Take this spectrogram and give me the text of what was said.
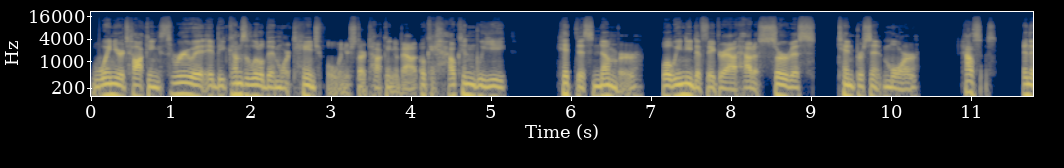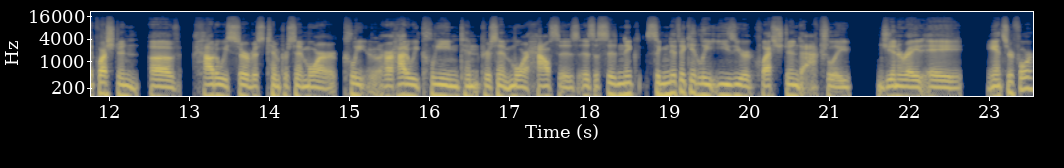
when you're talking through it, it becomes a little bit more tangible when you start talking about, okay, how can we hit this number? Well, we need to figure out how to service 10% more houses. And the question of how do we service 10% more clean or how do we clean 10% more houses is a significantly easier question to actually generate a answer for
